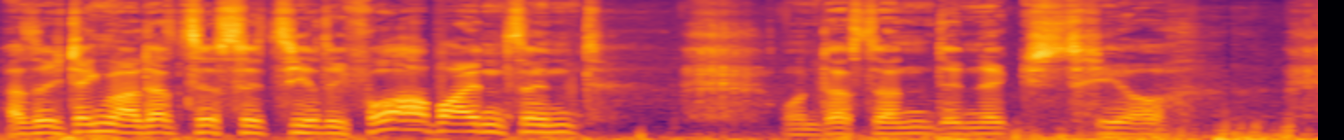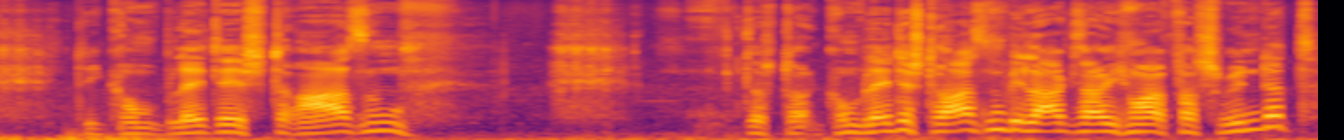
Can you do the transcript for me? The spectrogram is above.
Also ich denke mal, dass das jetzt hier die Vorarbeiten sind und dass dann demnächst hier die komplette Straßen, der Stra komplette Straßenbelag, sage ich mal, verschwindet.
